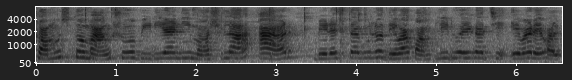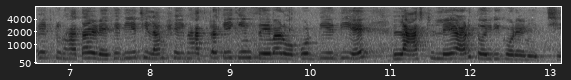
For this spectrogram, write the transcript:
সমস্ত মাংস, বিরিয়ানি, মশলা আর বেরেস্তাগুলো দেওয়া কমপ্লিট হয়ে গেছে। এবারে অল্প একটু ভাত আর রেখে দিয়েছিলাম, সেই ভাতটাকেই কিন্তু এবার ওপর দিয়ে দিয়ে লাস্ট লেয়ার তৈরি করে নিচ্ছি।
